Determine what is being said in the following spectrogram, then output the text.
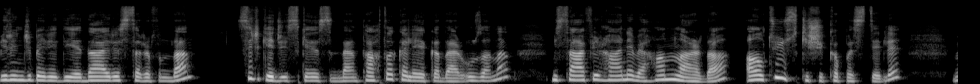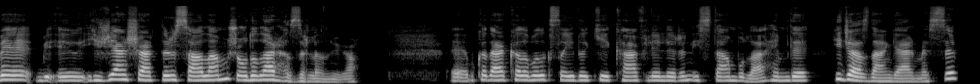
birinci Belediye Dairesi tarafından Sirkeci iskelesinden Tahtakale'ye kadar uzanan misafirhane ve hamlarda 600 kişi kapasiteli ve e, hijyen şartları sağlanmış odalar hazırlanıyor. E, bu kadar kalabalık sayıdaki kafilelerin İstanbul'a hem de Hicaz'dan gelmesi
